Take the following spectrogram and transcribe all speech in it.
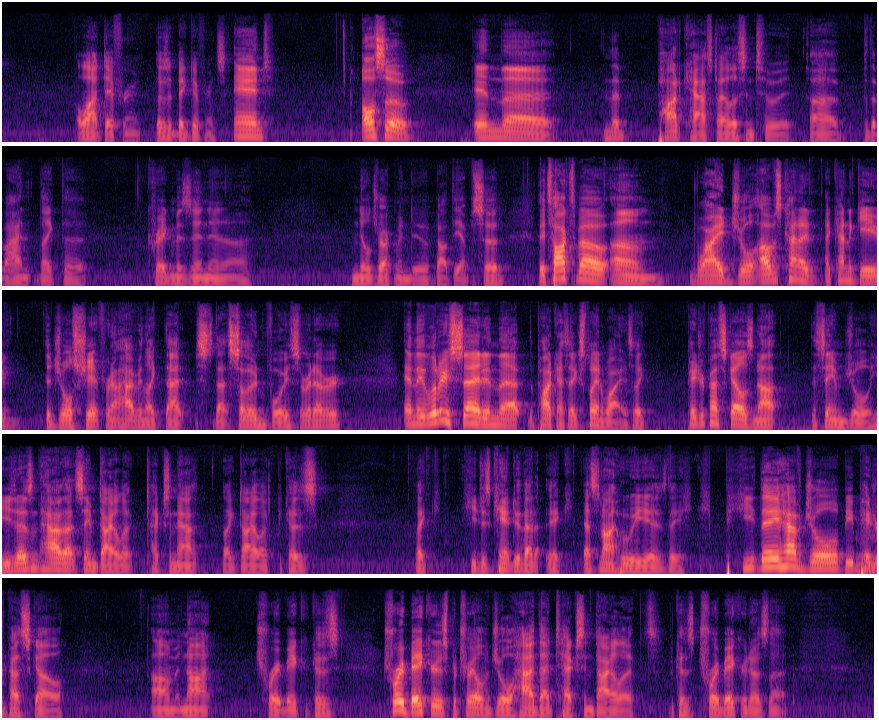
a lot different. There's a big difference, and also in the in the podcast I listened to it, uh, the behind like the Craig Mazin and uh, Neil Druckmann do about the episode. They talked about um, why Joel. I was kind of I kind of gave the Joel shit for not having like that that southern voice or whatever, and they literally said in the the podcast they explained why. It's like Pedro Pascal is not the same Joel. He doesn't have that same dialect Texan like dialect because like he just can't do that. Like, that's not who he is. They he they have Joel be Pedro Mhm. Pascal, um, and not Troy Baker because Troy Baker's portrayal of Joel had that Texan dialect because Troy Baker does that.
